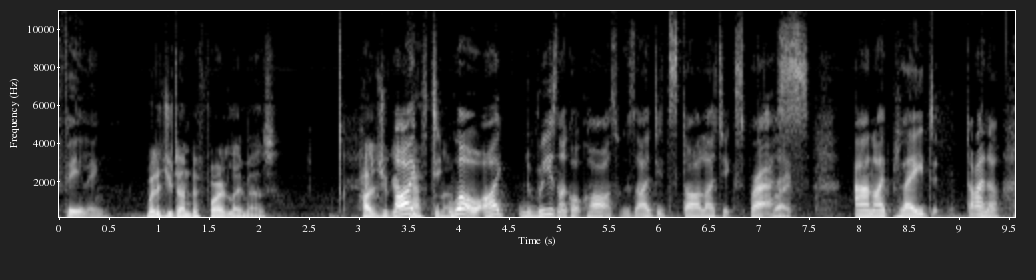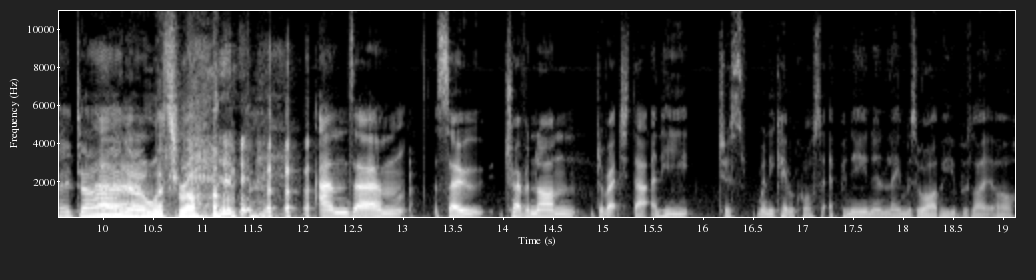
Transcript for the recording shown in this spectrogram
feeling. What had you done before Les Mis? How did you get I cast in that? well, I the reason I got cast was I did Starlight Express, and I played Dinah. hey, Dinah, um, what's wrong? and um, so Trevor Nunn directed that, and he just when he came across Eponine and Les Miserables, he was like, "Oh,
